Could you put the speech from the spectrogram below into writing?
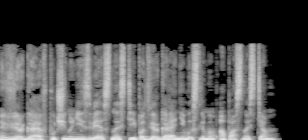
ввергая в пучину неизвестности и подвергая немыслимым опасностям.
